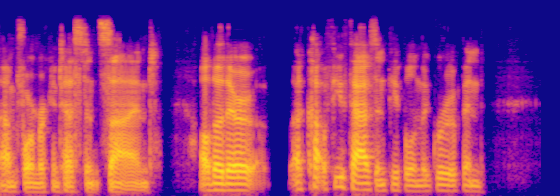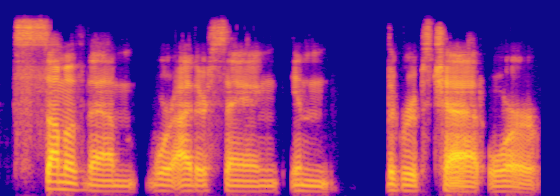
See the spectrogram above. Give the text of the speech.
um, former contestants signed. Although there are a, a few thousand people in the group, and some of them were either saying in the group's chat or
